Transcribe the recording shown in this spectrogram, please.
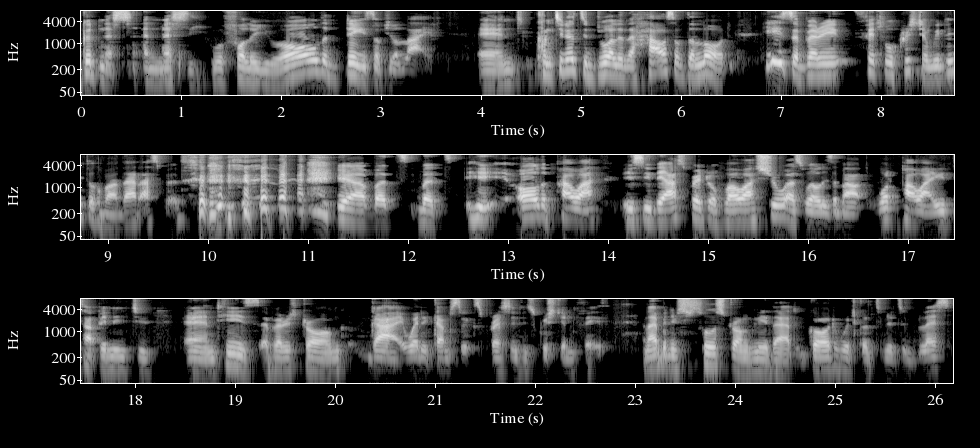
goodness and mercy will follow you all the days of your life and continue to dwell in the house of the Lord. He is a very faithful Christian. We didn't talk about that aspect. yeah, but but he all the power. You see, the aspect of our show as well is about what power are you tapping into, and he is a very strong guy when it comes to expressing his Christian faith. And I believe so strongly that God would continue to bless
